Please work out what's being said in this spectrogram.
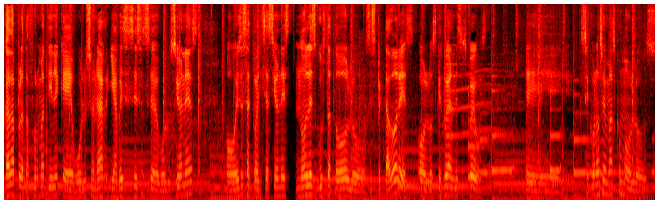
cada plataforma tiene que evolucionar y a veces esas evoluciones o esas actualizaciones no les gusta a todos los espectadores o los que juegan esos juegos. Eh, se conoce más como los...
